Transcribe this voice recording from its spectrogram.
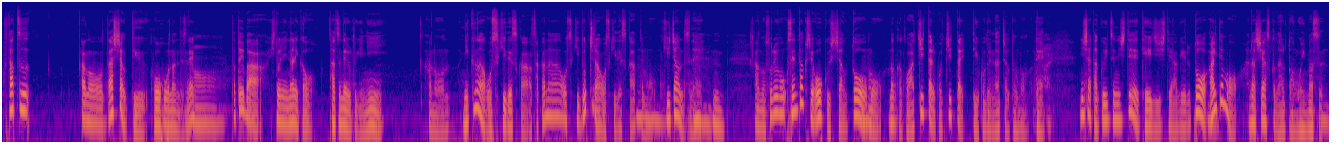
う2つあの出しちゃうっていう方法なんですね。例えば人に何かを尋ねる時にあの肉がお好きですか？魚お好き？どちらがお好きですか？っても聞いちゃうんですね。うん、うんあのそれを選択肢を多くしちゃうと、うん、もうなんかこうあっち行ったりこっち行ったりっていうことになっちゃうと思うので、はい、二者択一にして提示してあげると相手も話しやすくなると思います。うん、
